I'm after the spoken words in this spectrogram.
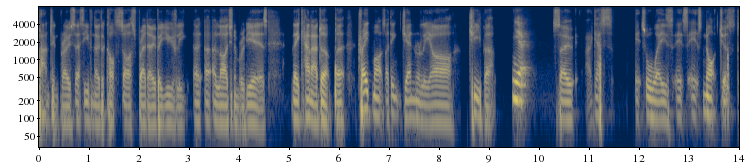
patenting process, even though the costs are spread over usually a, a large number of years, they can add up. But trademarks, I think, generally are cheaper. Yeah. So I guess it's always it's it's not just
